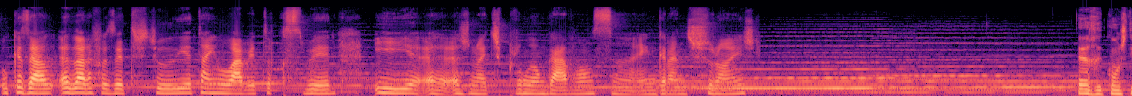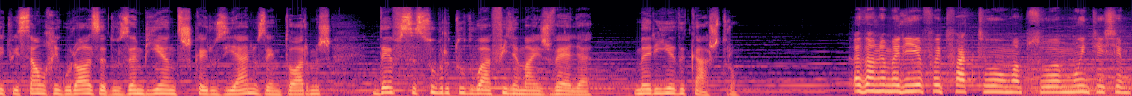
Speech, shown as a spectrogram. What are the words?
o casal adora fazer tertúlia, tem o hábito de receber e uh, as noites prolongavam-se em grandes chorões. A reconstituição rigorosa dos ambientes queirosianos em Tormes deve-se sobretudo à filha mais velha, Maria de Castro. A Dona Maria foi de facto uma pessoa muitíssimo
